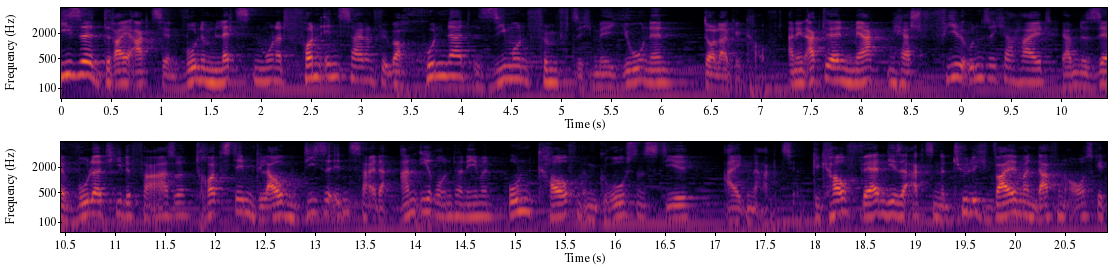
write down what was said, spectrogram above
Diese drei Aktien wurden im letzten Monat von Insidern für über 157 Millionen Dollar gekauft. An den aktuellen Märkten herrscht viel Unsicherheit. Wir haben eine sehr volatile Phase. Trotzdem glauben diese Insider an ihre Unternehmen und kaufen im großen Stil eigene Aktien. Gekauft werden diese Aktien natürlich, weil man davon ausgeht,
